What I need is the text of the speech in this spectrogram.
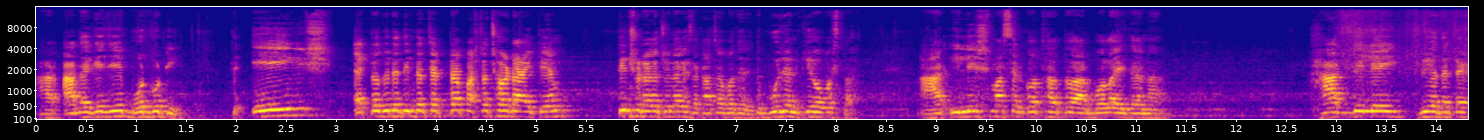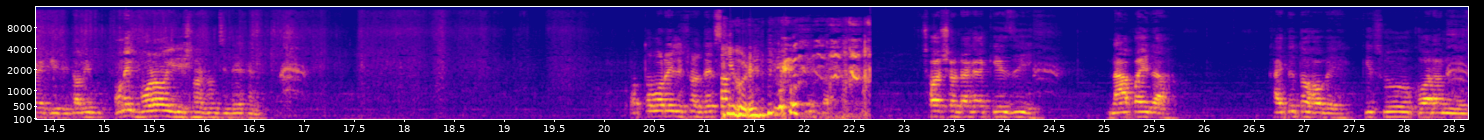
আর আধা কেজি বটবটি তো এই একটা দুটা তিনটা চারটা পাঁচটা ছয়টা আইটেম তিনশো টাকা চলে গেছে কাঁচা বাজারে। তো বুঝেন কি অবস্থা? আর ইলিশ মাছের কথা তো আর বলাই যায় না। হাত দিলেই দুই হাজার টাকা কেজি। তো আমি অনেক বড় ইলিশ মাছ আনছি দেখেন। কত বড় ইলিশ মাছ দেখছেন? ছয়শো টাকা কেজি। না পাইরা খাইতে তো হবে কিছু করার নেই।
